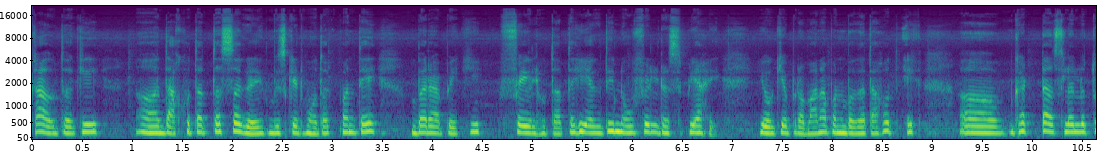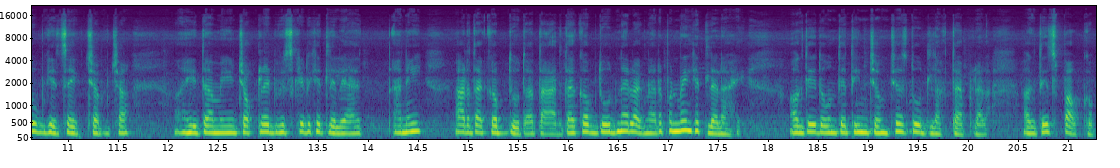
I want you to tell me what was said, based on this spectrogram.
काय होतं की दाखवतात तर सगळे बिस्किट मोदक पण ते बऱ्यापैकी फेल होतात. तर ही अगदी नो फेल रेसिपी आहे. योग्य प्रमाण आपण बघत आहोत. एक घट्ट असलेलं तूप घ्यायचं एक चमचा. इथं मी चॉकलेट बिस्किट घेतलेले आहेत आणि अर्धा कप दूध. आता अर्धा कप दूध नाही लागणार पण मी घेतलेलं आहे. अगदी दोन ते तीन चमचेच दूध लागतं आपल्याला. अगदीच पाव कप.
